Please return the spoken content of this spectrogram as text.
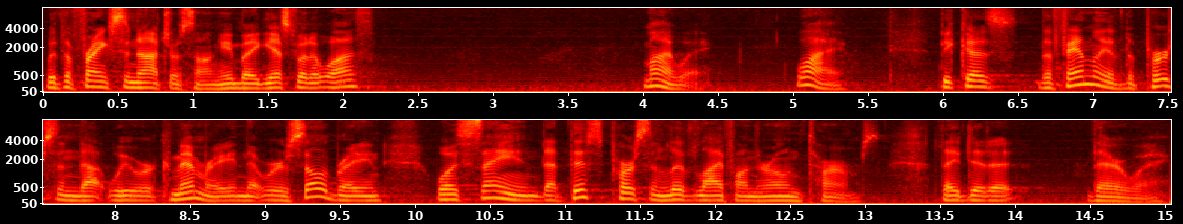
with a Frank Sinatra song. Anybody guess what it was? My Way. Why? Because the family of the person that we were commemorating, that we were celebrating, was saying that this person lived life on their own terms. They did it their way.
